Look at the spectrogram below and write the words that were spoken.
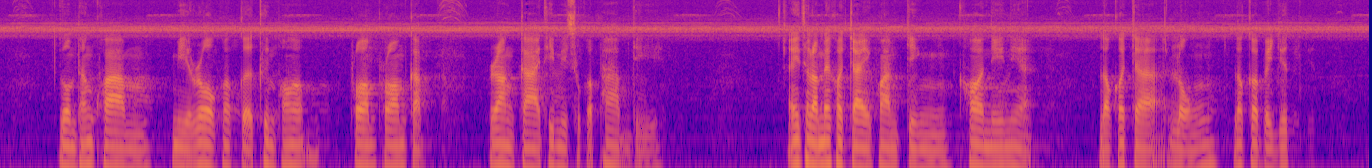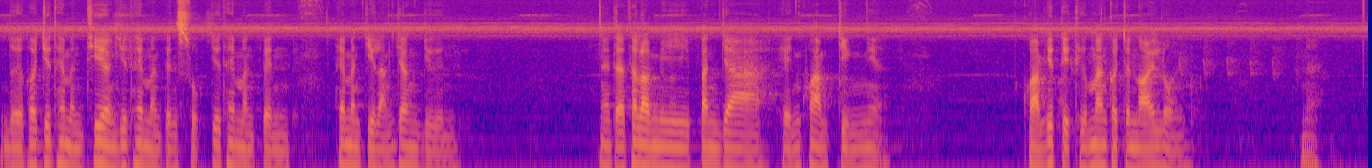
รวมทั้งความมีโรคก็เกิดขึ้นเพราะพร้อมๆกับร่างกายที่มีสุขภาพดี ไอ้ถ้าเราไม่เข้าใจความจริงข้อนี้เนี่ย เราก็จะหลงแล้วก็ไปยึด โดยเพราะยึดให้มันเที่ยง ยึดให้มันเป็นสุข ยึดให้มันเป็นให้มันจีรังยั่งยืนแต่ถ้าเรามีปัญญาเห็นความจริงเนี่ย ความยึดติดถือมันก็จะน้อยลงนะ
